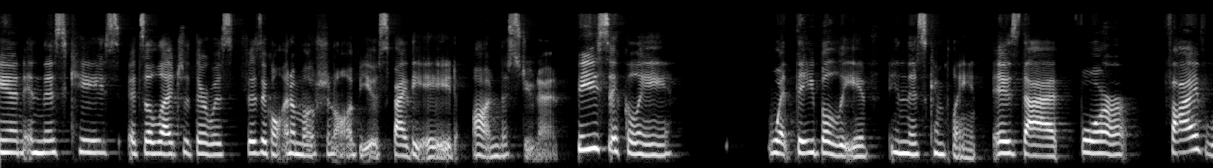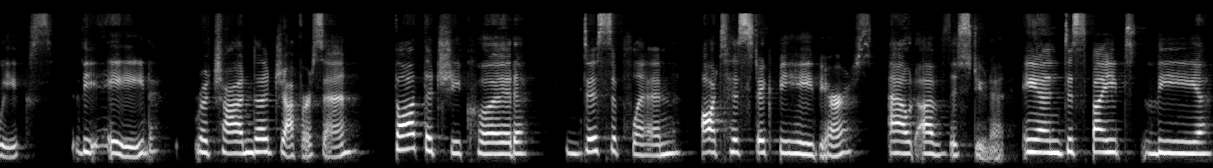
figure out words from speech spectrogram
And in this case, it's alleged that there was physical and emotional abuse by the aide on the student. Basically, what they believe in this complaint is that for five weeks, the aide Rachanda Jefferson thought that she could discipline autistic behaviors out of the student. And despite the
